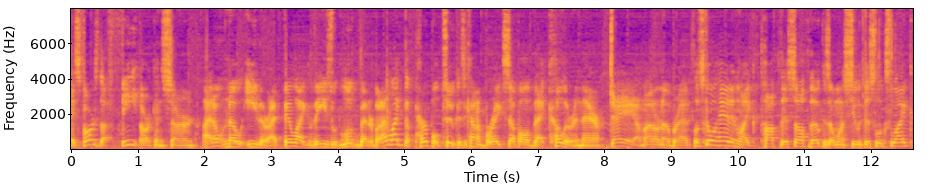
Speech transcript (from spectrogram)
as far as the feet are concerned, I don't know either. I feel like these would look better, but I like the purple too because it kind of breaks up all of that color in there. Damn, I don't know, Brad. Let's go ahead and like pop this off though because I want to see what this looks like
